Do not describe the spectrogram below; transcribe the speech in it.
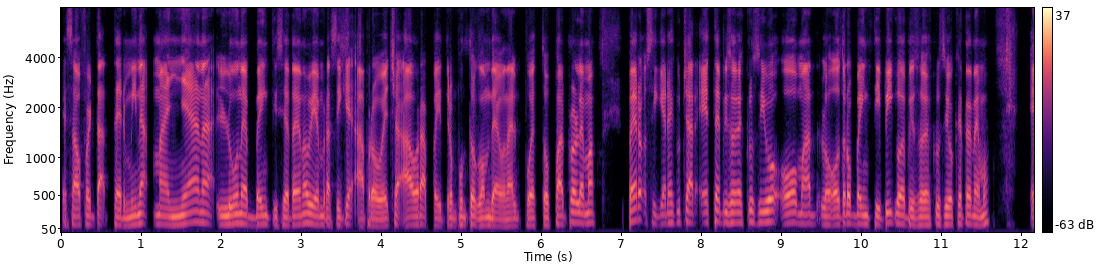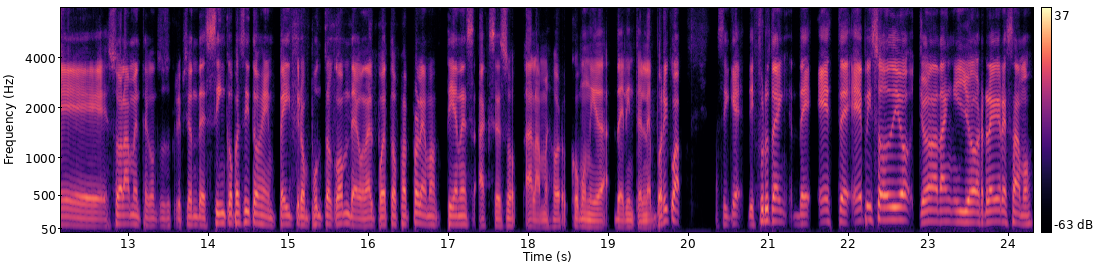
Esa oferta termina mañana, lunes 27 de noviembre, así que aprovecha ahora patreon.com diagonal puestos para el problema. Pero si quieres escuchar este episodio exclusivo o más los otros 20 y pico de episodios exclusivos que tenemos, eh, solamente con tu suscripción de 5 pesitos en patreon.com diagonal puestos para el problema, tienes acceso a la mejor comunidad del Internet boricua. Así que disfruten de este episodio. Jonathan y yo regresamos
